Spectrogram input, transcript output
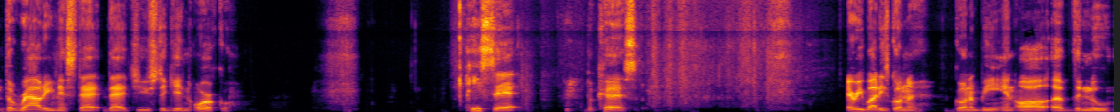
the rowdiness that that you used to get in Oracle. He said because everybody's gonna gonna be in awe of the new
